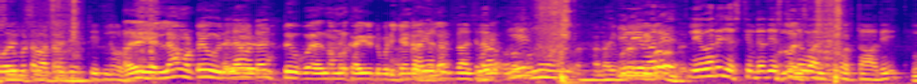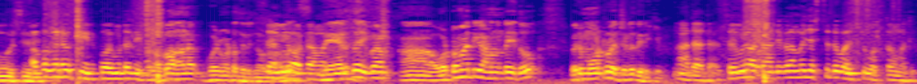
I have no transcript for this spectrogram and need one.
കോഴിമുട്ട ഓട്ടോമാറ്റിക് തിരിഞ്ഞോളൂ എല്ലാ നമ്മൾ കൈയിട്ട് പിടിക്കാൻ ലിവർ. ലിവർ ജസ്റ്റ് ഉണ്ട്. ജസ്റ്റ് ഒന്ന് വലിച്ചു. കൊടുത്താൽ മതി. അപ്പൊ കോഴിമുട്ട അങ്ങനെ കോഴിമുട്ട തിരിഞ്ഞോളൂ Semi നേരത്തെ ഇപ്പം ഓട്ടോമാറ്റിക് ആണെന്നുണ്ടെങ്കിൽ ഇത് ഒരു മോട്ടോർ വെച്ചിട്ട് തിരിക്കും. അതെ അതെ. സെമി ഓട്ടോമാറ്റിക് നമ്മൾ ജസ്റ്റ് ഇത് വലിച്ചു കൊടുത്താൽ മതി.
